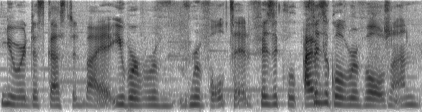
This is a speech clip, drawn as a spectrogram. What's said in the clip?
You were disgusted by it. You were re- revolted, physical physical revulsion.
